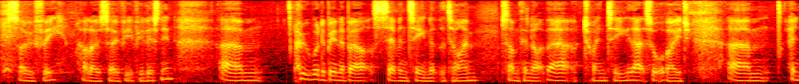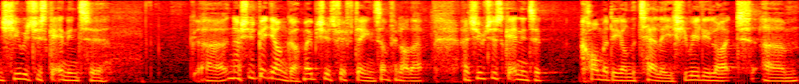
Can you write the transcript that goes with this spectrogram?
Sophie. Hello, Sophie, if you're listening. Um, who would have been about 17 at the time, something like that, 20, that sort of age. Um, and she was just getting into uh, no, she's a bit younger. Maybe she was 15, something like that. And she was just getting into comedy on the telly. She really liked um,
